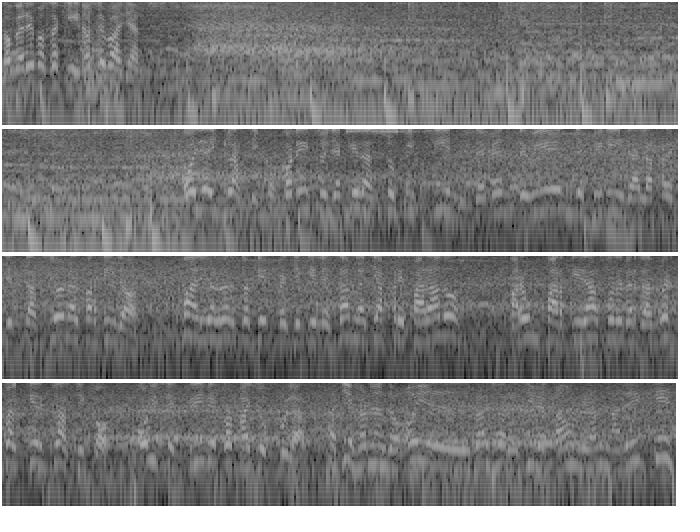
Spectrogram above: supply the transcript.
Lo veremos aquí. No se vayan. Hoy hay clásico, con eso ya queda suficientemente bien definida la presentación al partido. Mario Alberto Kempes y quien les habla ya preparados para un partidazo de verdad. No es cualquier clásico, hoy se escribe con mayúsculas. Así es, Fernando. Hoy el Barça recibe a un Real Madrid que es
